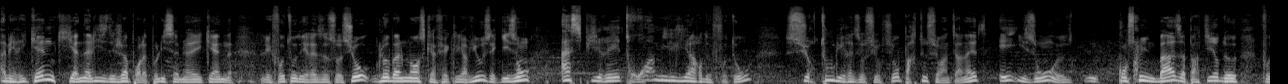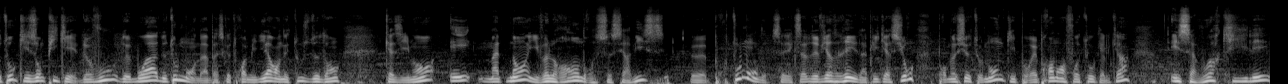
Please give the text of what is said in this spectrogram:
américaine qui analyse déjà pour la police américaine les photos des réseaux sociaux. Globalement, ce qu'a fait Clearview, c'est qu'ils ont aspiré 3 milliards de photos sur tous les réseaux sociaux, partout sur Internet, et ils ont euh, construit une base à partir de photos qu'ils ont piquées, de vous, de moi, de tout le monde, hein, parce que 3 milliards, on est tous dedans quasiment. Et maintenant, ils veulent rendre ce service euh, pour tout le monde. C'est-à-dire que ça deviendrait une application pour monsieur tout le monde qui pourrait prendre en photo quelqu'un et savoir qui il est.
